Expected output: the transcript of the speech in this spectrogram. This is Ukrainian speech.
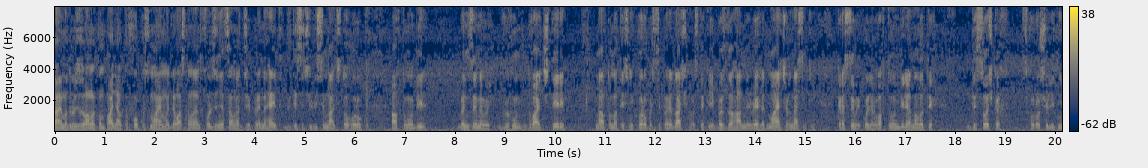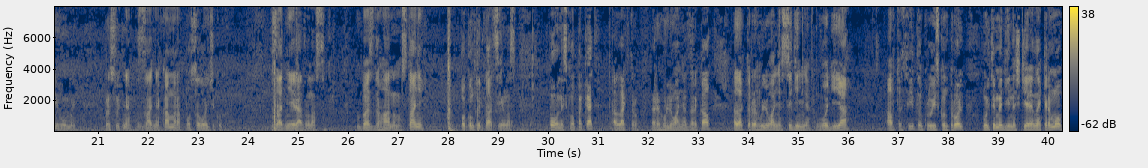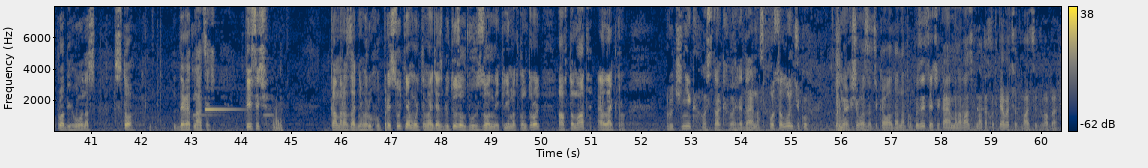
Вітаємо, друзі, з вами компанія Автофокус. Маємо для вас нове надходження. Це у нас Jeep Renegade 2018 року автомобіль. Бензиновий двигун 2.4 на автоматичній коробочці передач. Ось такий бездоганний вигляд має, чорнесенький, красивий колір в автомобілі на литих дисочках з хорошою літньою гумою. Присутня задня камера по салончику. Задній ряд у нас в бездоганному стані. По комплектації у нас повний склопакет, електрорегулювання дзеркал, електрорегулювання сидіння водія, автосвітло, круїз-контроль, мультимедійне шкіряне кермо. Пробігу у нас 119 тисяч. Камера заднього руху присутня, мультимедіа з блютузом, двохзонний клімат-контроль, автомат, електро. Ручник, ось так виглядає у нас по салончику. Тому, якщо вас зацікавила дана пропозиція, чекаємо на вас Гната Хоткевича 22Б.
